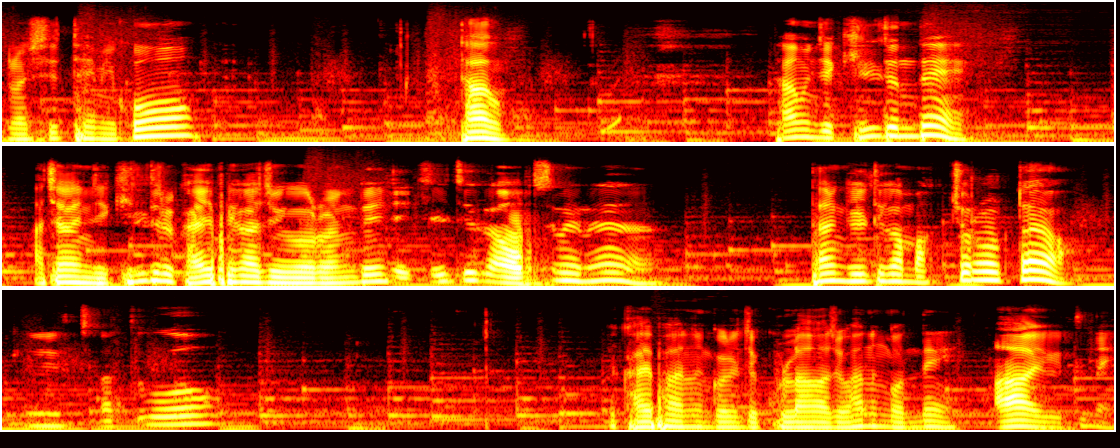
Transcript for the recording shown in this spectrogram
이런 시스템이고 다음 다음은 이제 길드인데 아 제가 이제 길드를 가입해가지고 그러는데 이제 길드가 없으면은 다른 길드가 막 쪼르륵 떠요. 제가 뜨고 가입하는 걸 이제 골라가지고 하는 건데. 아 이거 뜨네.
